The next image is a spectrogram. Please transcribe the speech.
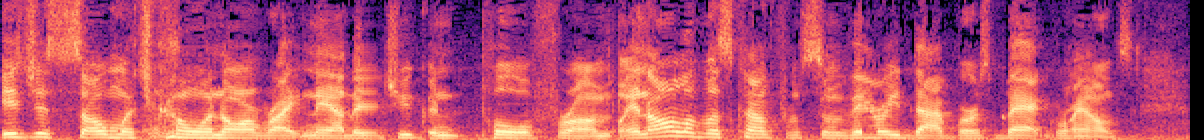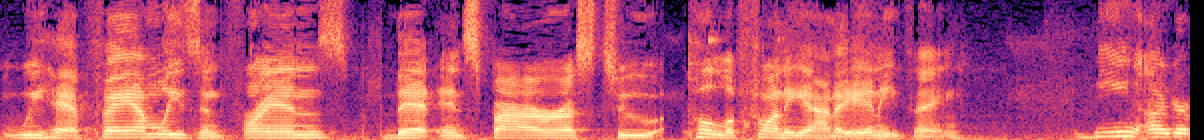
It's just so much going on right now that you can pull from. And all of us come from some very diverse backgrounds. We have families and friends that inspire us to pull a funny out of anything being under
